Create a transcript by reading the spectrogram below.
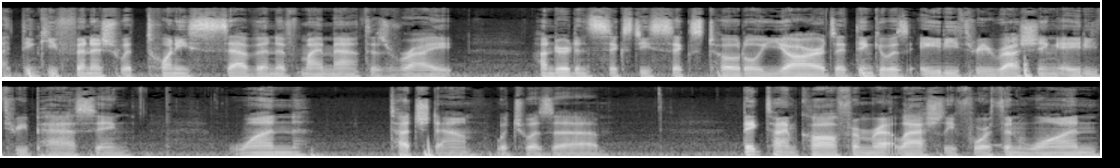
I think he finished with 27, if my math is right. 166 total yards. I think it was 83 rushing, 83 passing, one touchdown, which was a big time call from Rhett Lashley, fourth and one.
